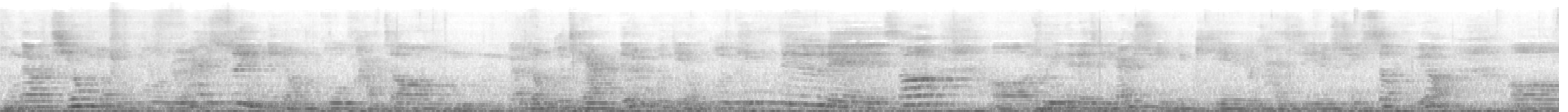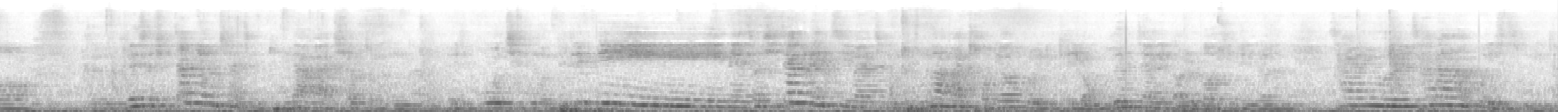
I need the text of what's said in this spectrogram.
동남아 지역 연구를 할 수 있는 연구 과정, 연구 제안들 혹은 연구 팀들에서 어, 조인을 해서 일할 수 있는 기회를 가질 수 있었고요. 어, 그, 그래서 13년 차 지금 동남아 지역 전문가로 그리고 지금은 필리핀에서 시작을 했지만 지금 동남아 전역으로 이렇게 연구 현장이 넓어지는 이런 삶을 살아가고 있습니다.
